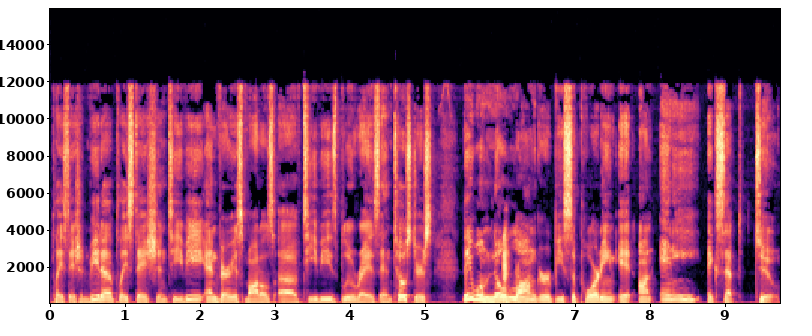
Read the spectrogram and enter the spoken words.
PlayStation Vita, PlayStation TV, and various models of TVs, Blu rays, and toasters, they will no longer be supporting it on any except two.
